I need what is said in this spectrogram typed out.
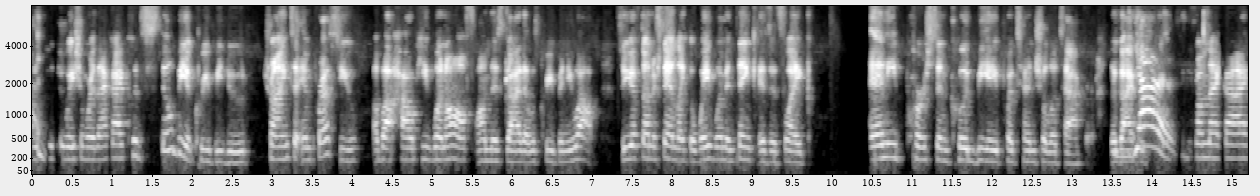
be a situation where that guy could still be a creepy dude trying to impress you about how he went off on this guy that was creeping you out. So you have to understand, like the way women think is it's like any person could be a potential attacker. The guy yes. from that guy,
